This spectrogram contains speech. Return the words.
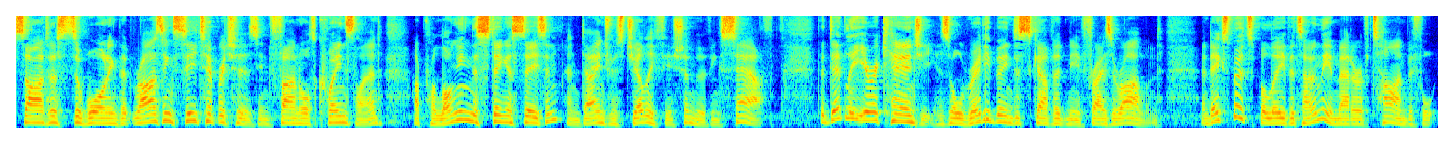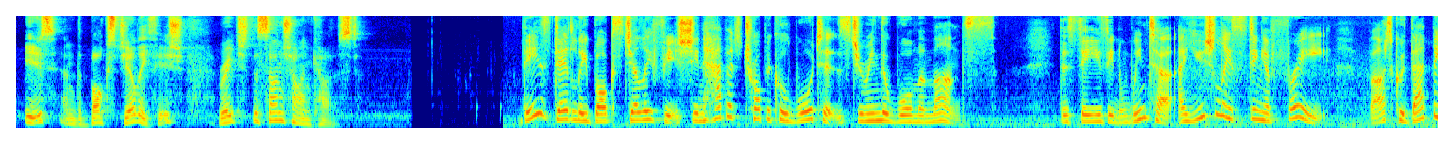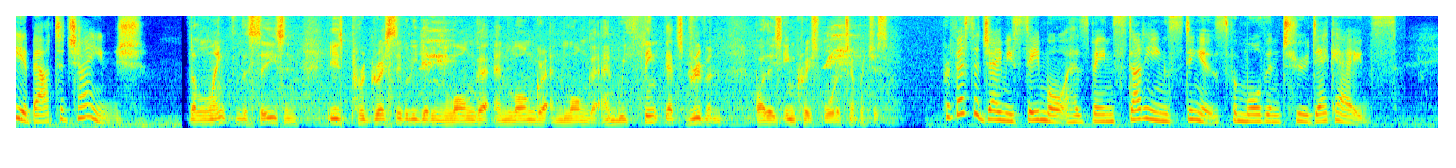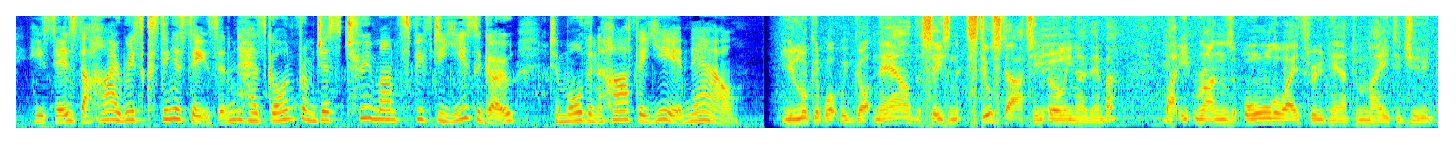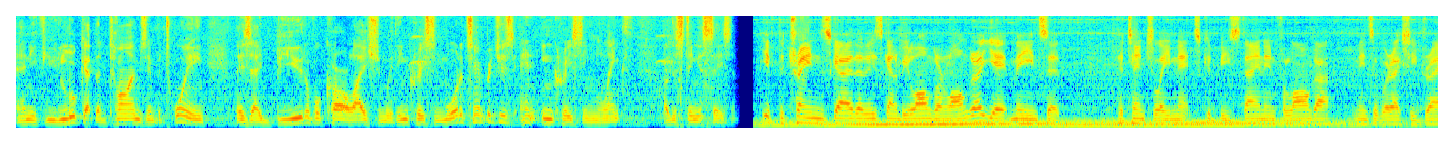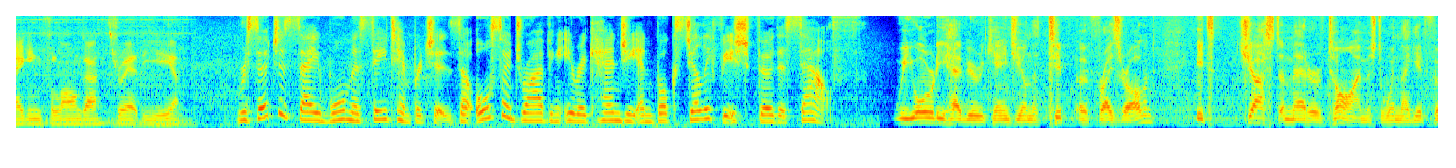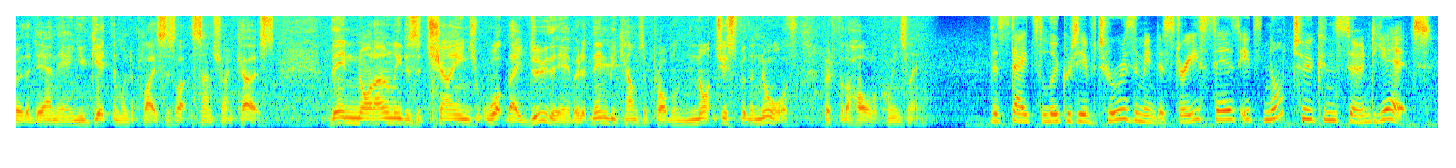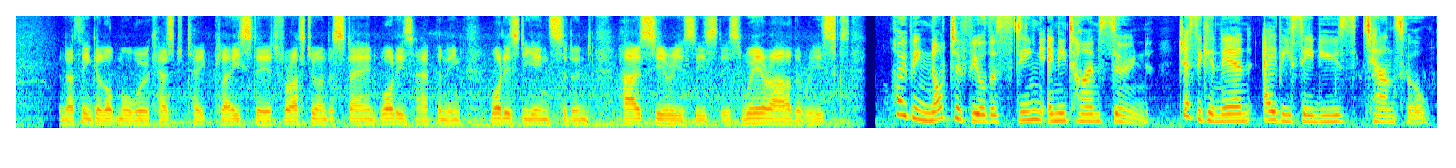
Scientists are warning that rising sea temperatures in far north Queensland are prolonging the stinger season and dangerous jellyfish are moving south. The deadly Irukandji has already been discovered near Fraser Island, and experts believe it's only a matter of time before it and the box jellyfish reach the Sunshine Coast. These deadly box jellyfish inhabit tropical waters during the warmer months. The seas in winter are usually stinger free, but could that be about to change? The length of the season is progressively getting longer and longer and longer, and we think that's driven by these increased water temperatures. Professor Jamie Seymour has been studying stingers for more than two decades. He says the high risk stinger season has gone from just two months 50 years ago to more than half a year now. You look at what we've got now, the season still starts in early November but it runs all the way through now to May to June. And if you look at the times in between, there's a beautiful correlation with increasing water temperatures and increasing length of the stinger season. If the trends go that it's going to be longer and longer, yeah, it means that potentially nets could be staying in for longer, it means that we're actually dragging for longer throughout the year. Researchers say warmer sea temperatures are also driving Irukandji and box jellyfish further south. We already have Irukandji on the tip of Fraser Island. It's just a matter of time as to when they get further down there and you get them onto places like the Sunshine Coast. Then not only does it change what they do there, but it then becomes a problem not just for the north, but for the whole of Queensland. The state's lucrative tourism industry says it's not too concerned yet. And I think a lot more work has to take place there for us to understand what is happening, what is the incident, how serious is this, where are the risks. Hoping not to feel the sting anytime soon. Jessica Nairn, ABC News, Townsville.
